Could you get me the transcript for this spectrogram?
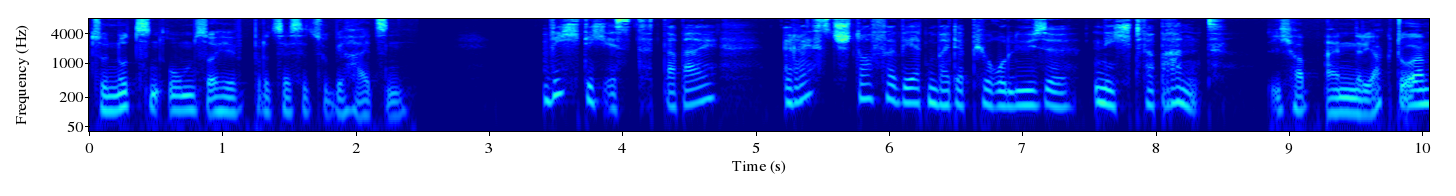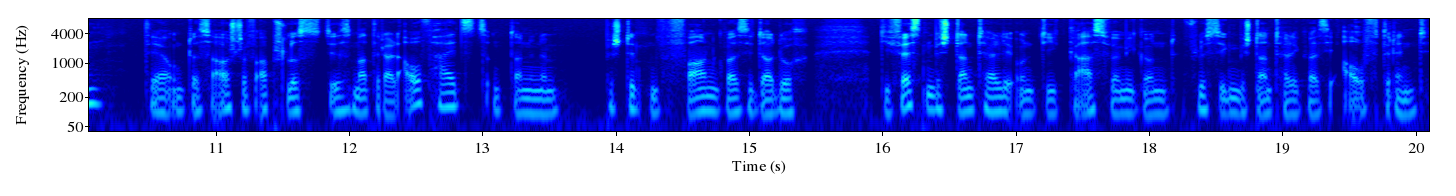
zu nutzen, um solche Prozesse zu beheizen. Wichtig ist dabei, Reststoffe werden bei der Pyrolyse nicht verbrannt. Ich habe einen Reaktor, der unter Sauerstoffabschluss dieses Material aufheizt und dann in einem bestimmten Verfahren quasi dadurch die festen Bestandteile und die gasförmigen und flüssigen Bestandteile quasi auftrennt.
